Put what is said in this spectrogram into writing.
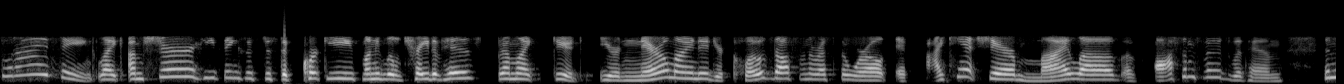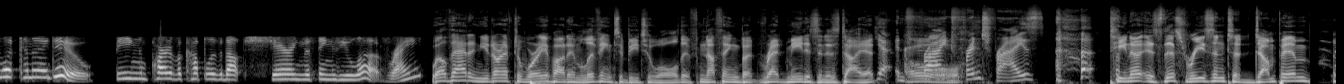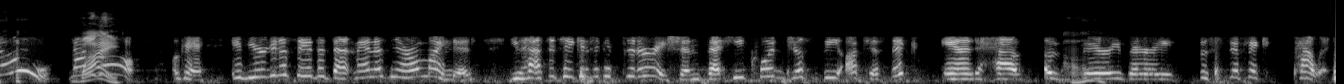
Thank you. That's what I think. Like, I'm sure he thinks it's just a quirky, funny little trait of his. But I'm like, dude, you're narrow minded. You're closed off from the rest of the world. If I can't share my love of awesome foods with him, then what can I do? Being a part of a couple is about sharing the things you love, right? Well, that, and you don't have to worry about him living to be too old if nothing but red meat is in his diet. yeah, and fried Oh. french fries. Tina, is this reason to dump him? No, not Why? at all. Okay, if you're going to say that that man is narrow-minded, you have to take into consideration that he could just be autistic and have a Oh. very, very specific palate.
